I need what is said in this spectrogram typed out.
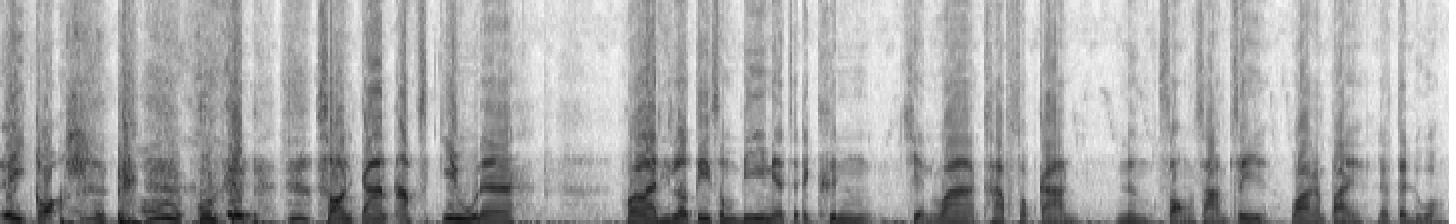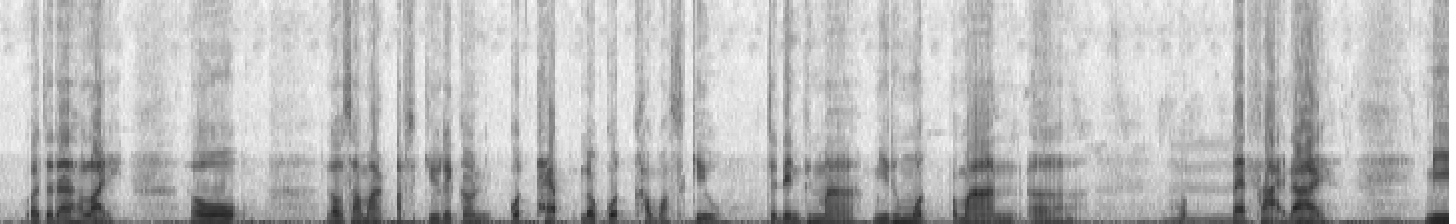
เอ้ยเกาะพูดผิดสอนการอัพสกิลนะเพราะเวลาที่เราตีซอมบี้เนี่ยจะได้ขึ้นเขียนว่าค่าประสบการณ์หนึ่งสองสามสี่ว่ากันไปแล้วแต่ดวงว่าจะได้เท่าไหร่แล้ว เราสามารถอัพสกิลได้ก่อนกดแท็บแล้วกดคำว่าสกิลจะเด้งขึ้นมา มีทั้งหมดประมาณเอ่ออืมแปดสายได้ มี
